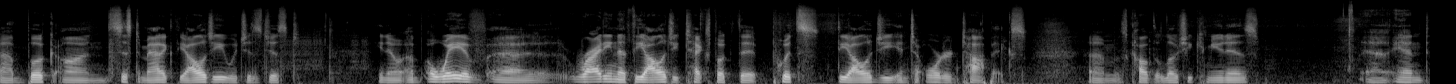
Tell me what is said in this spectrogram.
uh, book on systematic theology, which is just you know a, a way of uh, writing a theology textbook that puts theology into ordered topics. Um, it's called the Loci Communes, uh, and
